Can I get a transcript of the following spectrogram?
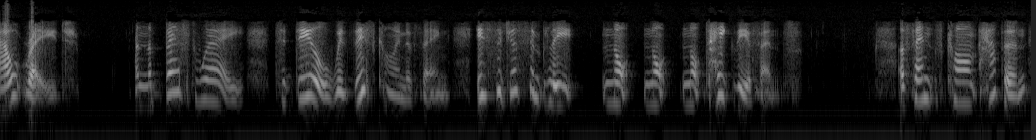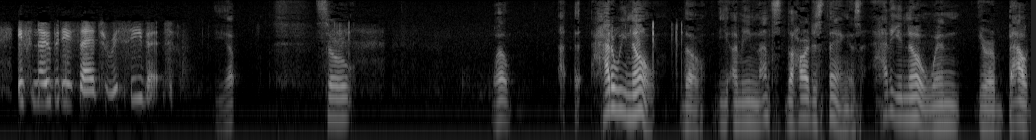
outrage. And the best way to deal with this kind of thing is to just simply not not not take the offence. Offence can't happen if nobody's there to receive it. Yep. So, well, how do we know though? I mean, that's the hardest thing is how do you know when you're about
